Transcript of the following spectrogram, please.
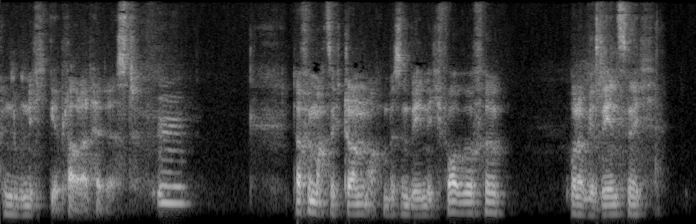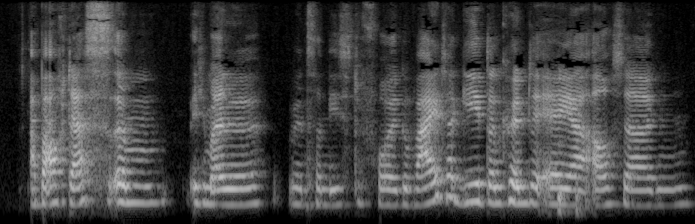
wenn du nicht geplaudert hättest. Dafür macht sich John auch ein bisschen wenig Vorwürfe. Oder wir sehen es nicht. Aber auch das, ähm, ich meine, wenn es dann nächste Folge weitergeht, dann könnte er ja auch sagen,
